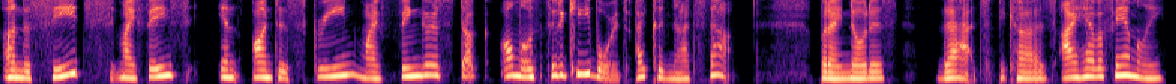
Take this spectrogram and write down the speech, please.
on the seats. My face in onto screen, my fingers stuck almost to the keyboards. I could not stop. But I noticed that because I have a family,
